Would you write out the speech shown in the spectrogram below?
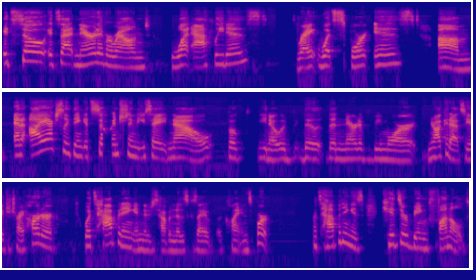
it's so it's that narrative around what athlete is, right? What sport is. Um, and I actually think it's so interesting that you say now, folks, you know, the the narrative would be more you're not good at, so you have to try harder. What's happening, and I just happen to know this because I have a client in sport what's happening is kids are being funneled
